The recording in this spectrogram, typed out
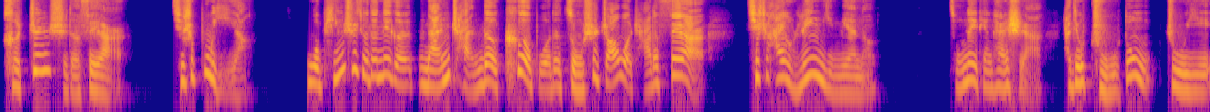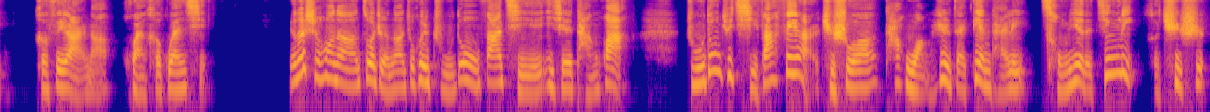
和真实的菲尔其实不一样？我平时觉得那个难缠的、刻薄的、总是找我茬的菲尔，其实还有另一面呢。”从那天开始啊，他就主动注意和菲尔呢缓和关系。有的时候呢，作者呢就会主动发起一些谈话，主动去启发菲尔去说他往日在电台里从业的经历和趣事。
